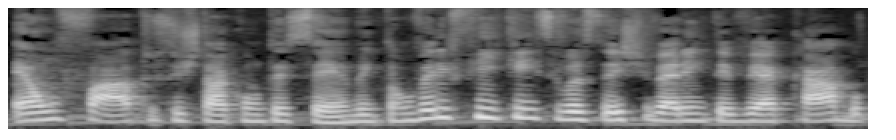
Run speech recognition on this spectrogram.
é um fato, isso está acontecendo. Então verifiquem se vocês tiverem TV a cabo,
